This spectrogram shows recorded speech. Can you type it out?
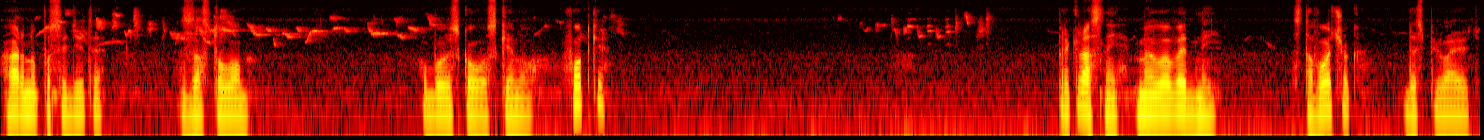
гарно посидіти за столом. Обов'язково скину фотки. Прекрасний миловидний ставочок, де співають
